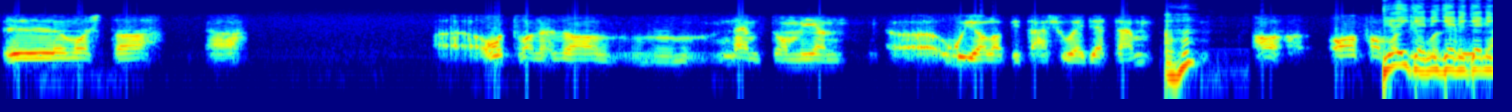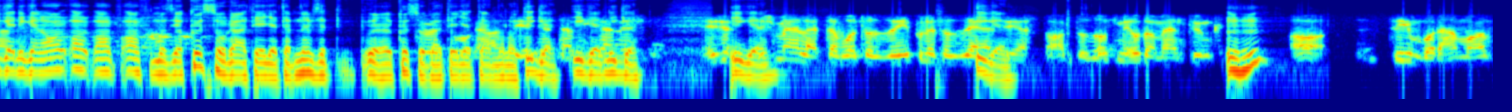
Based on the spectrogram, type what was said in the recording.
ő most a, a, a, ott van ez a nem tudom milyen új alapítású egyetem. Aha. A, Alfamazi ja, igen, igen, igen, igen, igen, al, al, al, Alfamazi, a Közszolgálati Egyetem, Nemzet Közszolgálati Egyetem van ott, igen, igen, igen. És, igen. és mellette volt az, az épület, az RTS tartozott, mi oda mentünk uh-huh. a címborámmal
